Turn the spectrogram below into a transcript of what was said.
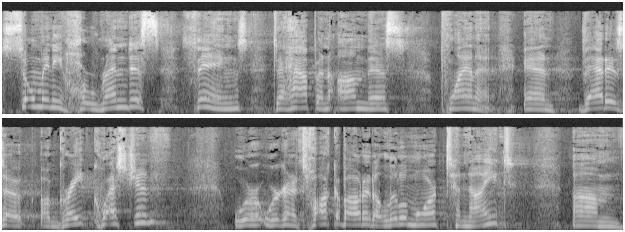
so many horrendous things to happen on this planet? And that is a, a great question. We're, we're going to talk about it a little more tonight. Um,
